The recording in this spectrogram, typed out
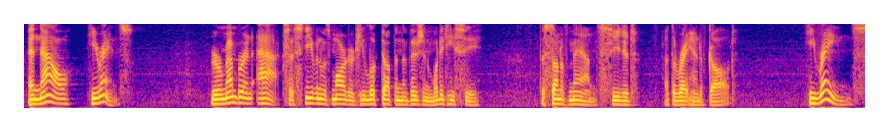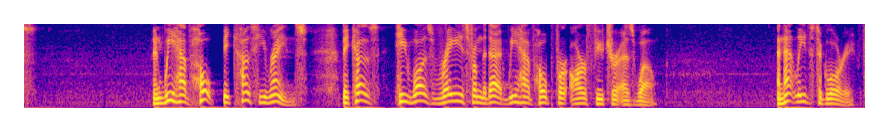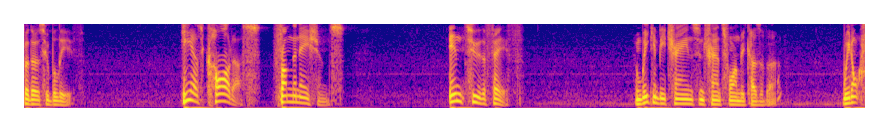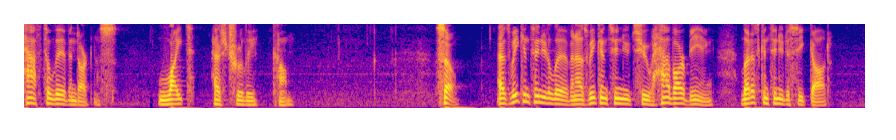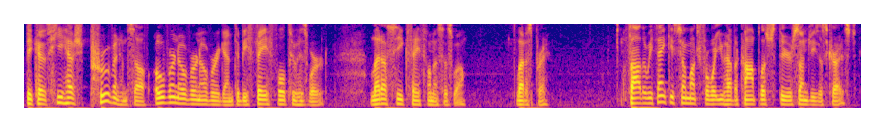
And now he reigns. We remember in Acts, as Stephen was martyred, he looked up in the vision. What did he see? The Son of Man seated at the right hand of God. He reigns. And we have hope because he reigns. Because he was raised from the dead, we have hope for our future as well. And that leads to glory for those who believe. He has called us from the nations into the faith. And we can be changed and transformed because of that. We don't have to live in darkness. Light has truly come. So, as we continue to live and as we continue to have our being, let us continue to seek God because he has proven himself over and over and over again to be faithful to his word. Let us seek faithfulness as well. Let us pray. Father, we thank you so much for what you have accomplished through your Son, Jesus Christ.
